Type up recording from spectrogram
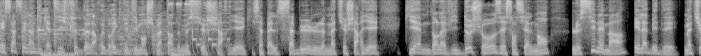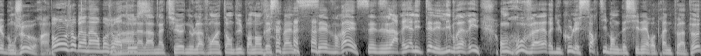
Et ça, c'est l'indicatif de la rubrique du dimanche matin de Monsieur Charrier, qui s'appelle Sabule. Mathieu Charrier, qui aime dans la vie deux choses essentiellement le cinéma et la BD. Mathieu, bonjour. Bonjour Bernard, bonjour à Ah tous. là là, Mathieu, nous l'avons attendu pendant des semaines. c'est vrai, c'est la réalité. Les librairies ont rouvert et du coup, les sorties bandes dessinées reprennent peu à peu.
